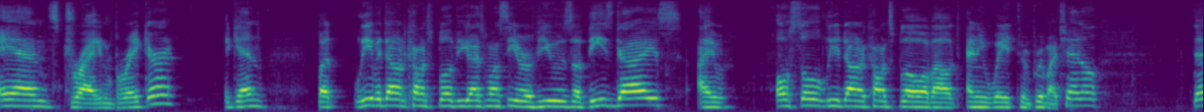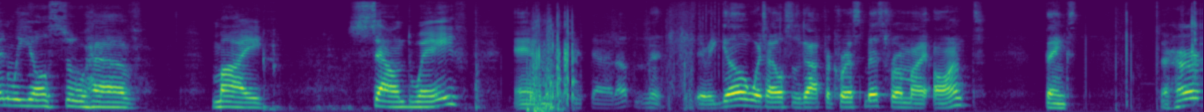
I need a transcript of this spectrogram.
and Dragon Breaker. Again, but leave it down in the comments below if you guys want to see reviews of these guys. I also leave down in the comments below about any way to improve my channel. Then we also have my Soundwave. And get that up. There we go, which I also got for Christmas from my aunt. Thanks to her.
